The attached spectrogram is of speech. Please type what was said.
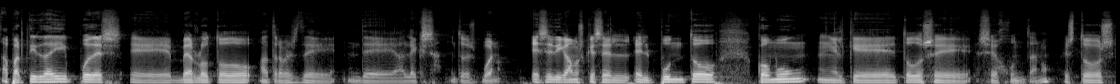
A partir de ahí puedes eh, verlo todo a través de, de Alexa. Entonces, bueno, ese digamos que es el, el punto común en el que todo se, se junta, ¿no? Estos,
